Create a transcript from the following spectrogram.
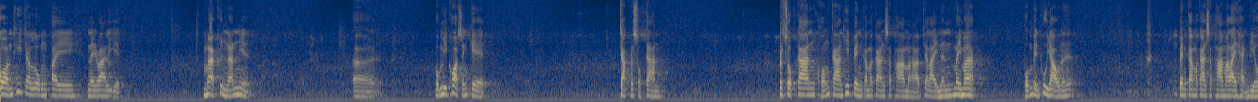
ก่อนที่จะลงไปในรายละเอียด มากขึ้นนั้นเนี่ยผมมีข้อสังเกต จากประสบการณ์ ประสบการณ์ของการที่เป็นกรรมการสภามหาวิทยาลัยนั้นไม่มาก ผมเป็นผู้เยาว์นะฮะเป็นกรรมการสภามาลัยแห่งเดียว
